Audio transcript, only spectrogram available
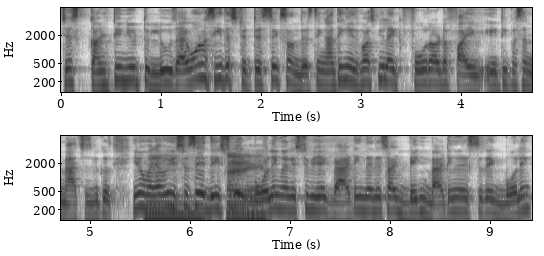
just continue to lose. I want to see the statistics on this thing. I think it must be like four out of five, 80% matches. Because, you know, whenever we used to say they used to Oh, yeah. bowling, when it used to be like batting, then they started being batting, then they used to take bowling.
